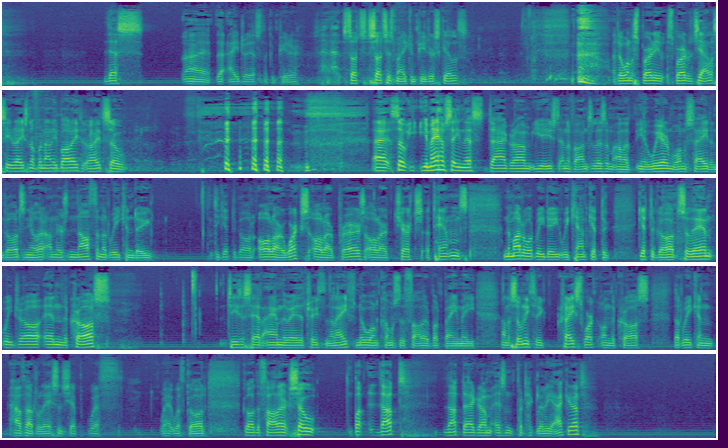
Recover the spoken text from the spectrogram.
this uh, that I this on the computer. Such such is my computer skills. I don't want to spur, spur of jealousy rising up in anybody, right? So, uh, so you may have seen this diagram used in evangelism, and it, you know, we're on one side and God's on the other, and there's nothing that we can do to get to God. All our works, all our prayers, all our church attendance, no matter what we do, we can't get to get to God. So then we draw in the cross. Jesus said, I am the way, the truth, and the life. No one comes to the Father but by me. And it's only through Christ's work on the cross that we can have that relationship with, with God, God the Father. So, but that, that diagram isn't particularly accurate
